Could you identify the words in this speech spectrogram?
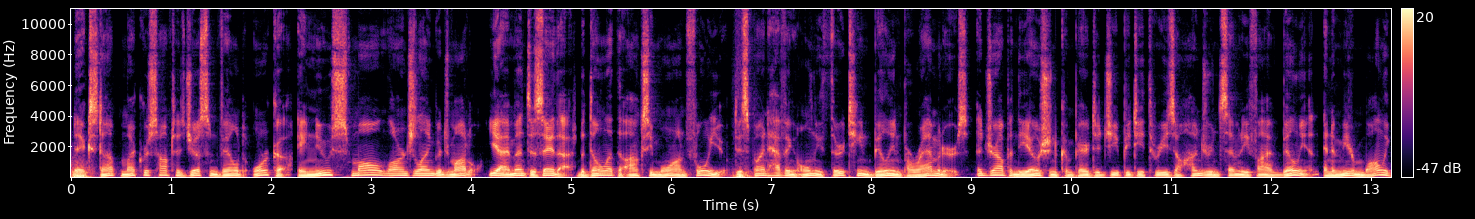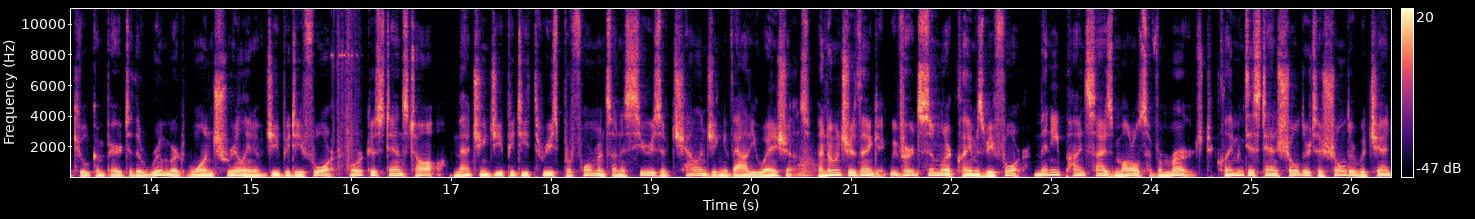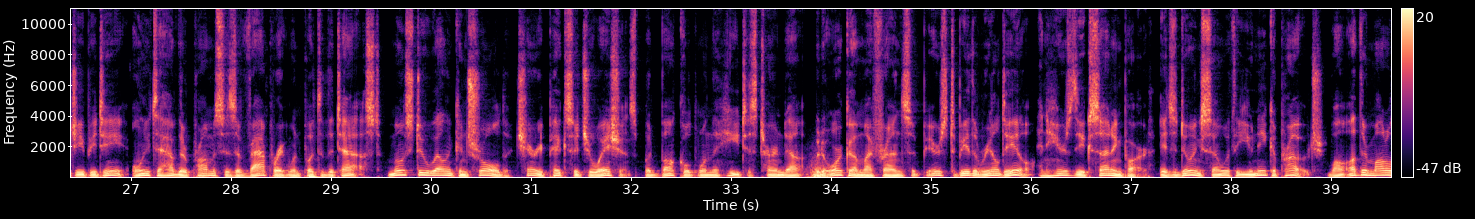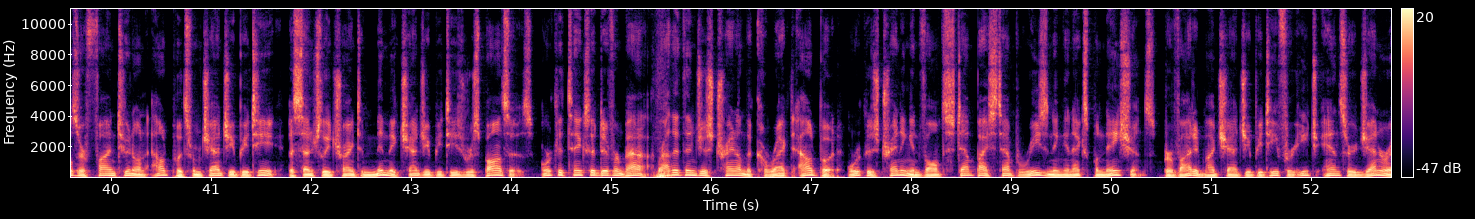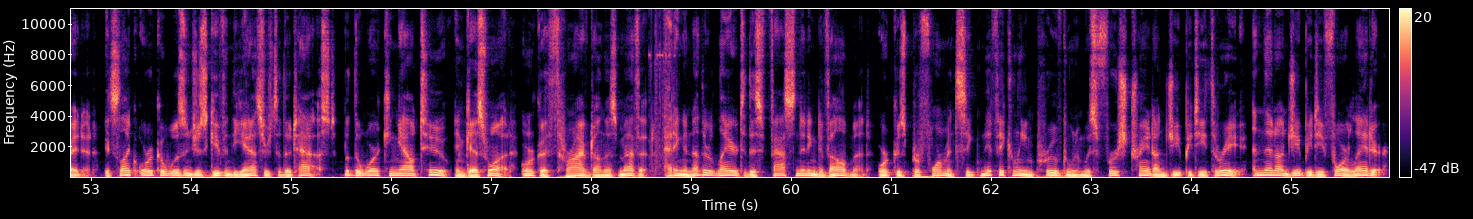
Next up, Microsoft has just unveiled Orca, a new small large language model. Yeah, I meant to say that, but don't let the oxymoron fool you. Despite having only 13 billion parameters, a drop in the ocean compared to GPT-3's 175 billion, and a mere molecule compared to the rumored 1 trillion of GPT-4, Orca stands tall, matching GPT-3's performance on a series of challenging evaluations. I know what you're thinking. We've heard similar claims before. Many pint-sized models have emerged, claiming to stand shoulder to shoulder with ChatGPT, only to have their promises evaporate when put to the test. Most do well in controlled, cherry-picked situations, but buckled when the heat is turned up. But Orca, my friends, appears to be the real deal. And here's the exciting part. It's doing so with a unique approach. While other models are fine-tuned on outputs from ChatGPT, essentially trying to mimic ChatGPT's responses, Orca takes a different path. Rather than just train on the correct output, Orca's training involved step-by-step -step reasoning and explanations provided by ChatGPT for each answer generated. It's like Orca wasn't just given the answers to the test, but the working out too. And guess what? Orca thrived on this method, adding another layer to this fascinating development, Orca's performance significantly improved when it was first trained on GPT-3, and then on GPT-4 later.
